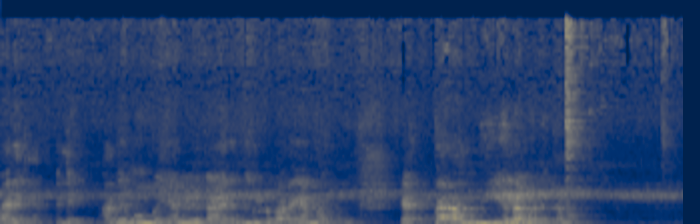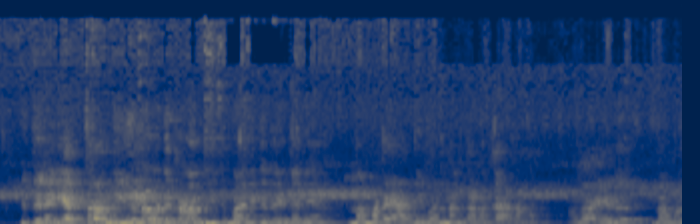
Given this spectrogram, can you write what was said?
വരയ്ക്കാം അല്ലേ? അതിന് മുമ്പ് ഞാനൊരു കാര്യം നിങ്ങളോട് പറയാൻ മറന്നു. എത്ര നീളമെടുക്കണം? ഇതിന് എത്ര നീളം എടുക്കണം തീരുമാനിക്കുന്നത് എങ്ങനെയാണ് നമ്മുടെ അടിവണ്ണം കണക്കാക്കണം. അതായത് നമ്മൾ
